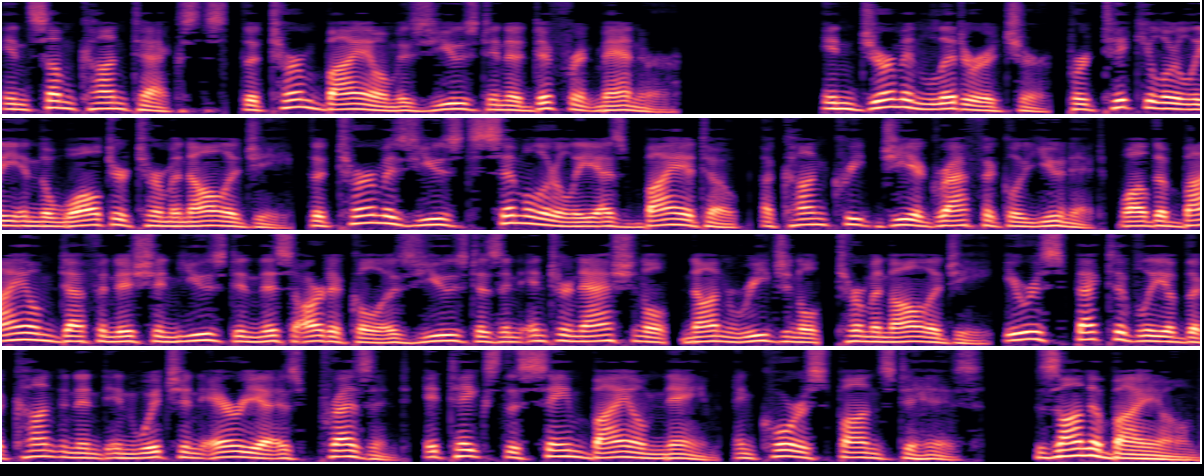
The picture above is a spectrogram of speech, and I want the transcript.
in some contexts, the term biome is used in a different manner. In German literature, particularly in the Walter terminology, the term is used similarly as biotope a concrete geographical unit, while the biome definition used in this article is used as an international, non-regional, terminology. Irrespectively of the continent in which an area is present, it takes the same biome name, and corresponds to his zonobiome,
